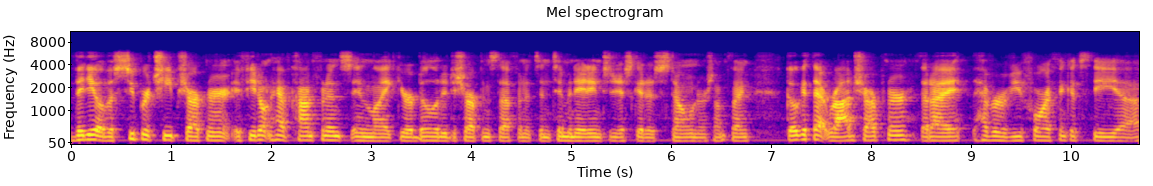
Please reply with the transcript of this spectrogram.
video of a super cheap sharpener. If you don't have confidence in like your ability to sharpen stuff and it's intimidating to just get a stone or something, go get that rod sharpener that I have a review for. I think it's the uh,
